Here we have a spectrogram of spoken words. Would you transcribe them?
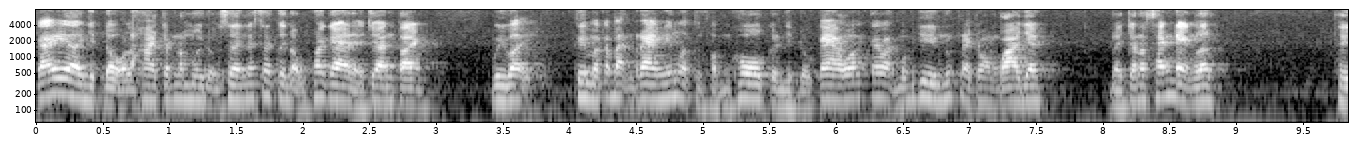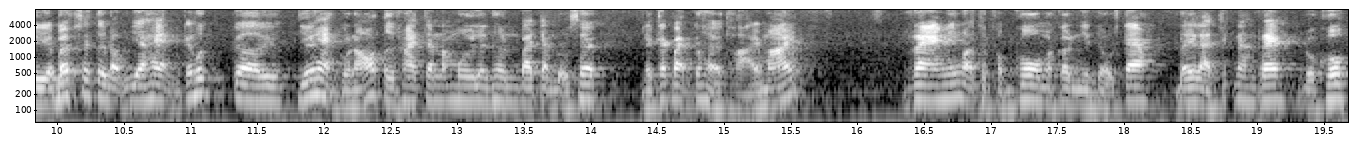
cái ờ, nhiệt độ là 250 độ C nó sẽ tự động khóa ga để cho an toàn. Vì vậy khi mà các bạn rang những loại thực phẩm khô cần nhiệt độ cao á, các bạn bấm chim lúc này trong vòng 3 giây để cho nó sáng đèn lên. Thì bếp sẽ tự động gia hạn cái mức ờ, giới hạn của nó từ 250 lên hơn 300 độ C để các bạn có thể thoải mái rang những loại thực phẩm khô mà cần nhiệt độ cao. Đây là chức năng rang đồ khô.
